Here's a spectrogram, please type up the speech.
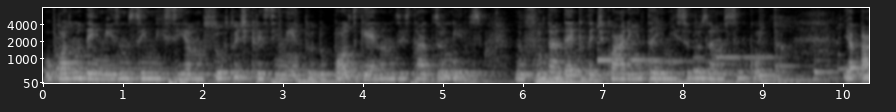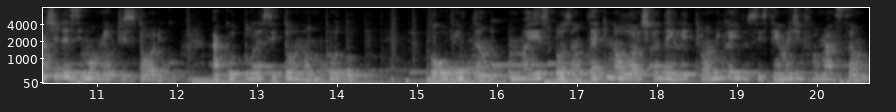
o pós-modernismo se inicia no surto de crescimento do pós-guerra nos Estados Unidos, no fim da década de 40 e início dos anos 50. E a partir desse momento histórico, a cultura se tornou um produto. Houve então uma explosão tecnológica da eletrônica e dos sistemas de informação,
